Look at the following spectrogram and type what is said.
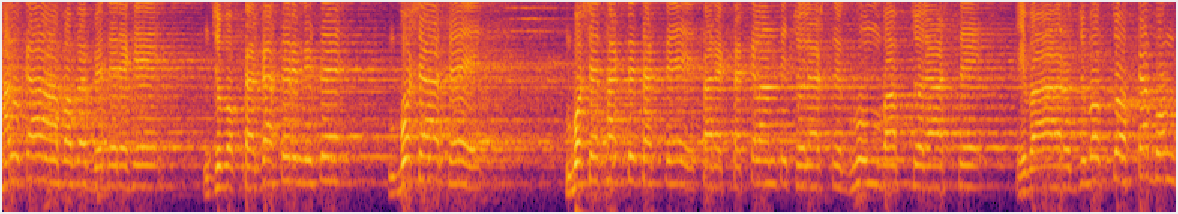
হালকাভাবে বেঁধে রেখে যুবকটা গাছের নিচে বসে আছে। বসে থাকতে থাকতে তার একটা ক্লান্তি চলে আসছে, ঘুম ভাব চলে আসছে। এবার যুবক চোখটা বন্ধ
